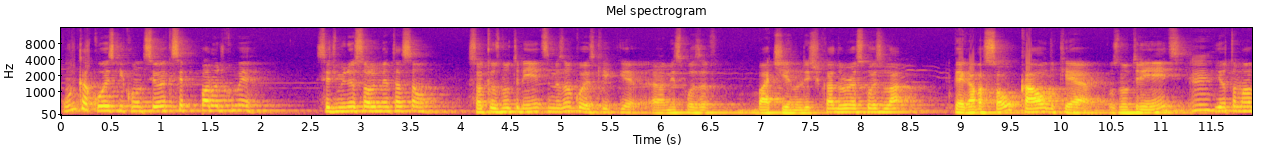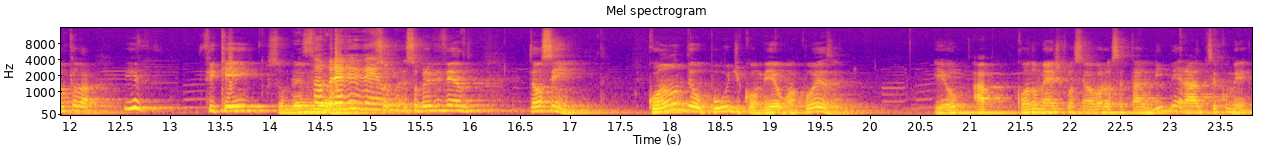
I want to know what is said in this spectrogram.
a única coisa que aconteceu é que você parou de comer. Você diminuiu a sua alimentação. Só que os nutrientes, a mesma coisa. Que, que a minha esposa batia no liquidificador, as coisas lá, pegava só o caldo, que é os nutrientes, e eu tomava aquilo lá. E fiquei. Sobrevivendo. sobre- sobrevivendo. Então, assim, quando eu pude comer alguma coisa, eu, a- quando o médico falou assim, agora você está liberado para você comer.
